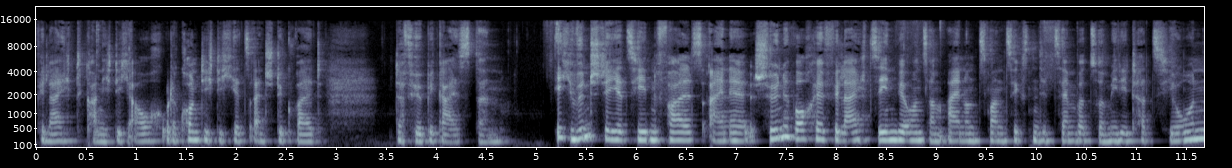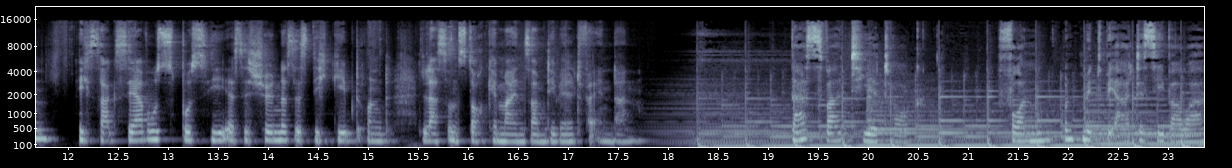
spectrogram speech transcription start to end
vielleicht kann ich dich auch oder konnte ich dich jetzt ein Stück weit dafür begeistern. Ich wünsche dir jetzt jedenfalls eine schöne Woche. Vielleicht sehen wir uns am 21. Dezember zur Meditation. Ich sage Servus, Bussi. Es ist schön, dass es dich gibt und lass uns doch gemeinsam die Welt verändern. Das war Tier Talk von und mit Beate Siebauer,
